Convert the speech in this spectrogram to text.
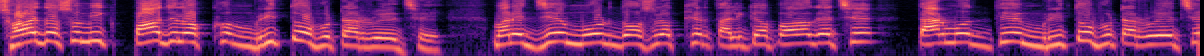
ছয় দশমিক পাঁচ লক্ষ মৃত ভোটার রয়েছে। মানে যে মোট দশ লক্ষের তালিকা পাওয়া গেছে, তার মধ্যে মৃত ভোটার রয়েছে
